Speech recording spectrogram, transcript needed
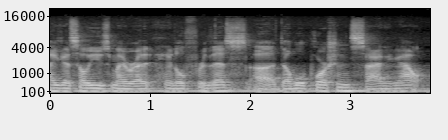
I guess I'll use my Reddit handle for this. Uh, double portion signing out.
